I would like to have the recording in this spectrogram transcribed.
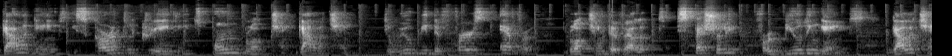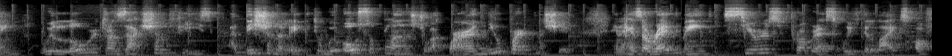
Gala Games is currently creating its own blockchain, Gala Chain. It will be the first ever blockchain developed especially for building games. Gala Chain will lower transaction fees. Additionally, it will also plans to acquire a new partnership and has already made serious progress with the likes of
